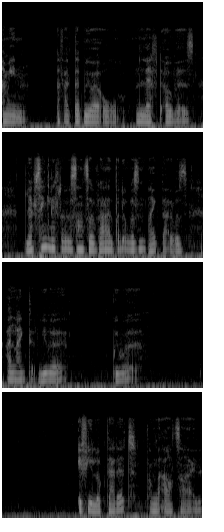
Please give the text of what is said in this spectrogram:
I mean, the fact that we were all leftovers. Left saying leftovers sounds so bad, but it wasn't like that. It was, I liked it. We were, we were. If you looked at it from the outside,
